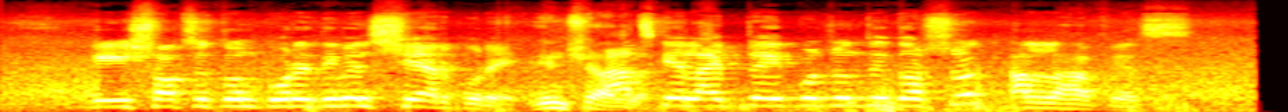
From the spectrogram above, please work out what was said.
এই সচেতন করে দিবেন শেয়ার করে। আজকে লাইভটা এই পর্যন্তই দর্শক আল্লাহ হাফেজ।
